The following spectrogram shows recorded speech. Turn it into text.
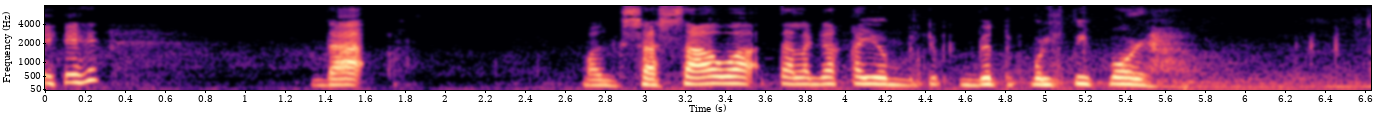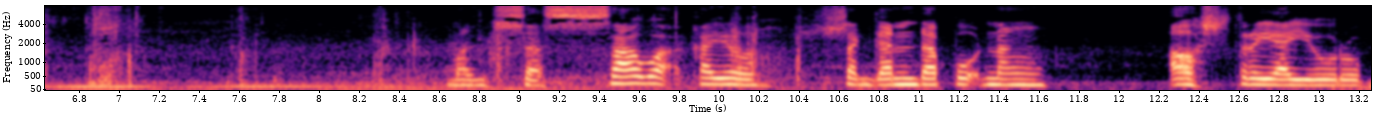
da. Magsasawa talaga kayo beautiful people. Magsasawa kayo sa ganda po ng Austria Europe.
